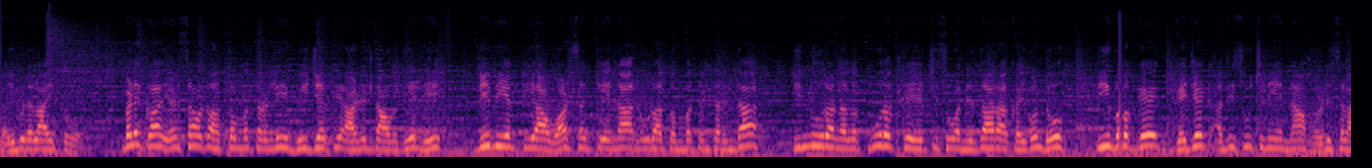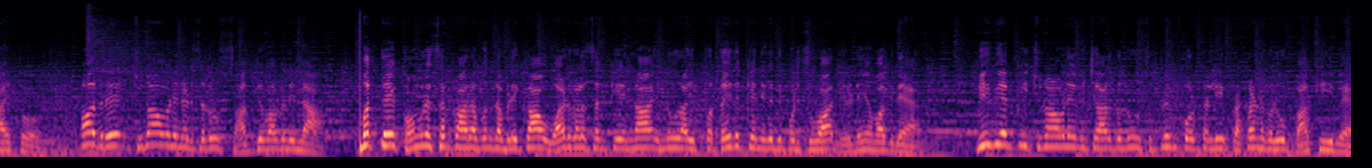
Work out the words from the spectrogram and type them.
ಕೈಬಿಡಲಾಯಿತು. ಬಳಿಕ ಎರಡ್ ಸಾವಿರದ ಹತ್ತೊಂಬತ್ತರಲ್ಲಿ ಬಿಜೆಪಿ ಆಡಳಿತಾವಧಿಯಲ್ಲಿ ಬಿಬಿಎಂಪಿಯ ವಾರ್ಡ್ ಸಂಖ್ಯೆಯನ್ನು ನೂರ ತೊಂಬತ್ತೆಂಟರಿಂದ ಇನ್ನೂರ ನಲವತ್ಮೂರಕ್ಕೆ ಹೆಚ್ಚಿಸುವ ನಿರ್ಧಾರ ಕೈಗೊಂಡು ಈ ಬಗ್ಗೆ ಗೆಜೆಟ್ ಅಧಿಸೂಚನೆಯನ್ನ ಹೊರಡಿಸಲಾಯಿತು. ಆದರೆ ಚುನಾವಣೆ ನಡೆಸಲು ಸಾಧ್ಯವಾಗಲಿಲ್ಲ. ಮತ್ತೆ ಕಾಂಗ್ರೆಸ್ ಸರ್ಕಾರ ಬಂದ ಬಳಿಕ ವಾರ್ಡ್ಗಳ ಸಂಖ್ಯೆಯನ್ನ ಇನ್ನೂರ ಇಪ್ಪತ್ತೈದಕ್ಕೆ ನಿಗದಿಪಡಿಸುವ ನಿರ್ಣಯವಾಗಿದೆ. ಬಿಬಿಎಂಪಿ ಚುನಾವಣೆ ವಿಚಾರದಲ್ಲೂ ಸುಪ್ರೀಂ ಕೋರ್ಟ್ನಲ್ಲಿ ಪ್ರಕರಣಗಳು ಬಾಕಿ ಇವೆ.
